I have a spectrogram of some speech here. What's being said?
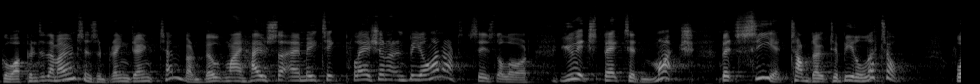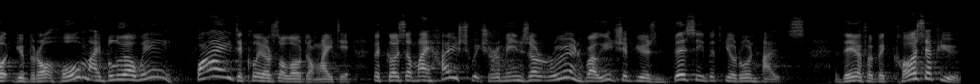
Go up into the mountains and bring down timber and build my house that I may take pleasure and be honored, says the Lord. You expected much, but see, it turned out to be little. What you brought home, I blew away. Why, declares the Lord Almighty? Because of my house, which remains a ruin, while each of you is busy with your own house. Therefore, because of you,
